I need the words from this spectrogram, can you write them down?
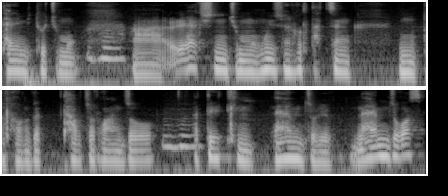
таны мэдгүй ч юм уу. А реакшн ч юм уу хүн сонирхол татсан юмуд болохоор ингээд 5 600 дээдл нь 800 800-аас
